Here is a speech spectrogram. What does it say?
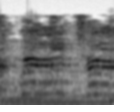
Take me to.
